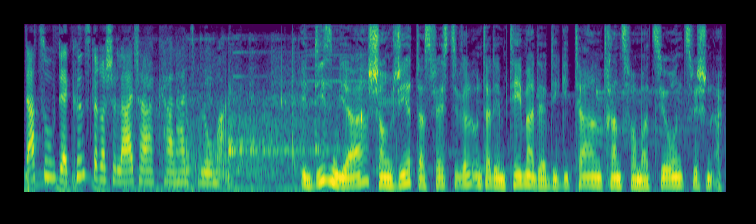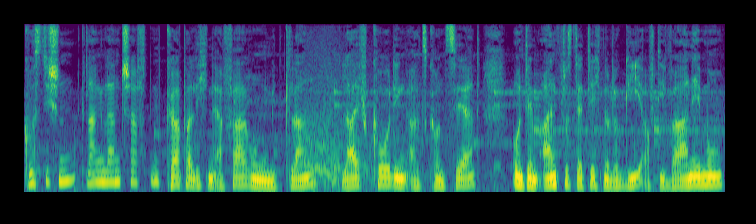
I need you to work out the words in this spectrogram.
Dazu der künstlerische Leiter Karl-Heinz Blomann. In diesem Jahr changiert das Festival unter dem Thema der digitalen Transformation zwischen akustischen Klanglandschaften, körperlichen Erfahrungen mit Klang, Live-Coding als Konzert und dem Einfluss der Technologie auf die Wahrnehmung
